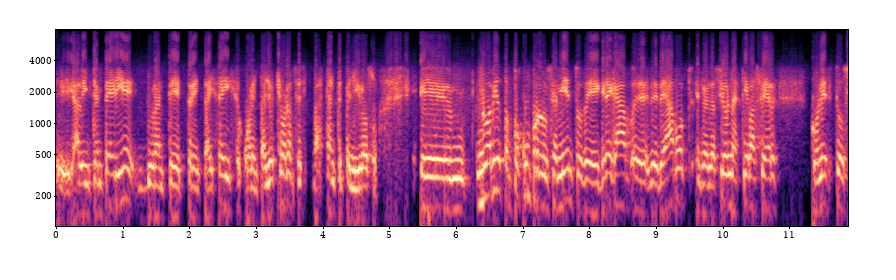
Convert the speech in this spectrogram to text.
eh, a la intemperie durante 36 o 48 horas es bastante peligroso. Eh, no ha habido tampoco un pronunciamiento de Greg eh, de, Abbott en relación a qué va a hacer con estos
